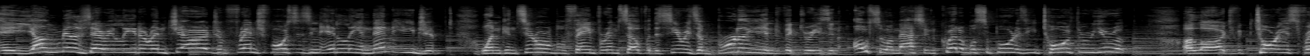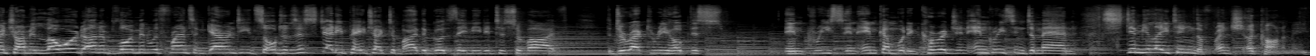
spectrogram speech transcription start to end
a young military leader in charge of French forces in Italy and then Egypt, won considerable fame for himself with a series of brilliant victories and also amassed incredible support as he tore through Europe. A large, victorious French army lowered unemployment with France and guaranteed soldiers a steady paycheck to buy the goods they needed to survive. The Directory hoped this increase in income would encourage an increase in demand, stimulating the French economy.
